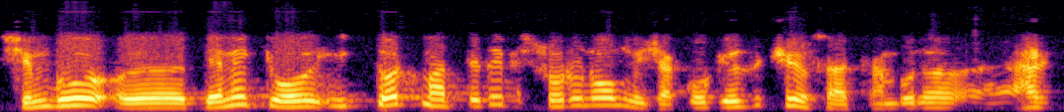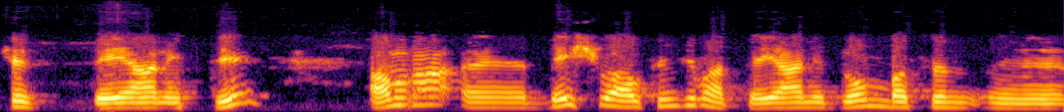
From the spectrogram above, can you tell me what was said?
Şimdi bu e, demek ki o ilk dört maddede bir sorun olmayacak. O gözüküyor zaten. Bunu herkes beyan etti. Ama 5 ve 6. madde yani Donbas'ın e,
